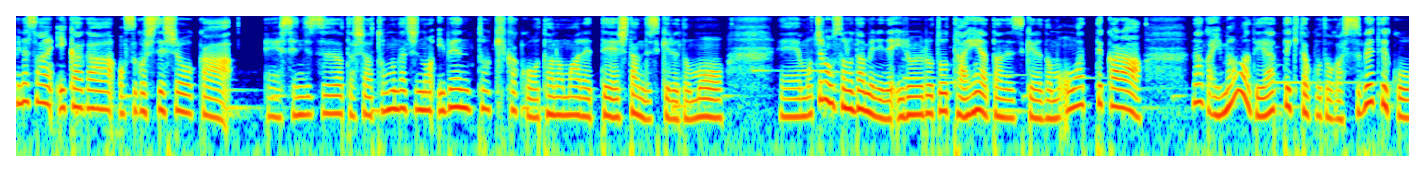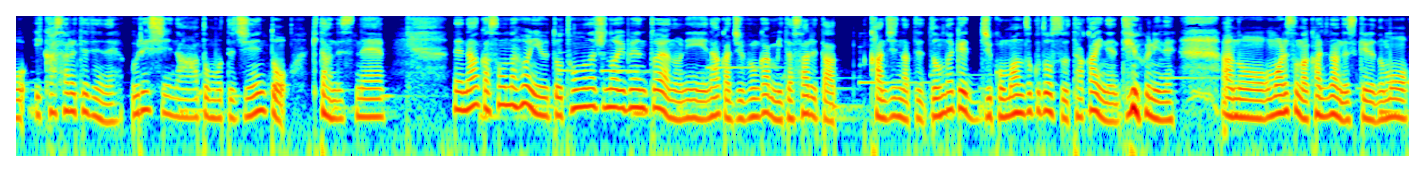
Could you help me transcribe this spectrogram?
皆さんいかがお過ごしでしょうか、えー、先日私は友達のイベント企画を頼まれてしたんですけれども、えー、もちろんそのためにね、いろいろと大変やったんですけれども、終わってから、なんか今までやってきたことが全てこう、活かされててね、嬉しいなと思ってジーンと来たんですね。で、なんかそんな風に言うと友達のイベントやのになんか自分が満たされた感じになってどんだけ自己満足度数高いねんっていう風にね、あの、思われそうな感じなんですけれども、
